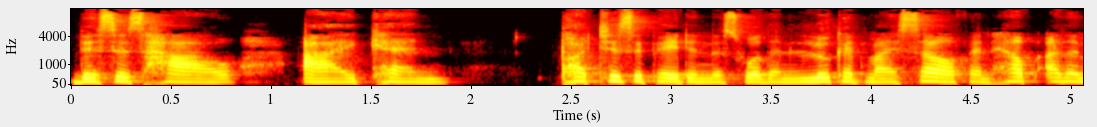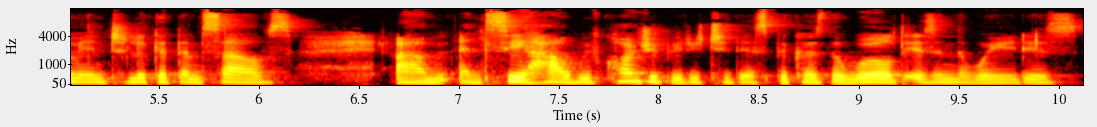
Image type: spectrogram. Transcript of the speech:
this is how I can participate in this world and look at myself and help other men to look at themselves um, and see how we've contributed to this because the world isn't the way it is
